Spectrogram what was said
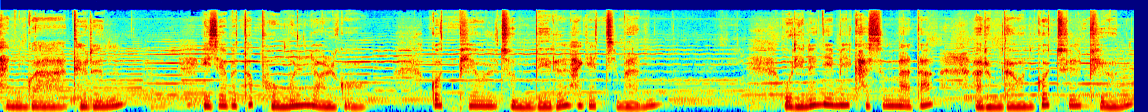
산과 들은 이제부터 봄을 열고 꽃 피울 준비를 하겠지만 우리는 이미 가슴마다 아름다운 꽃을 피운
